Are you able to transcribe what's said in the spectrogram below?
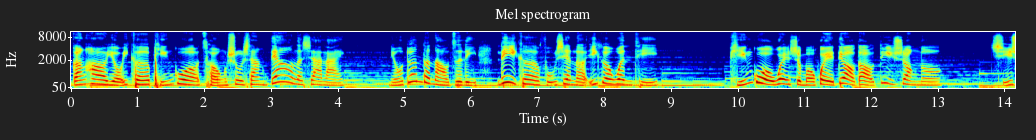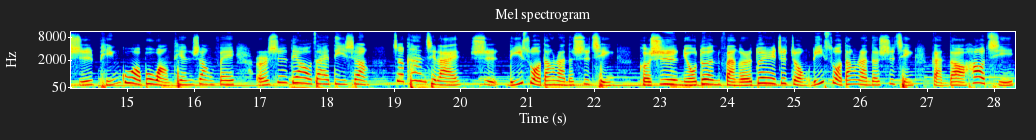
刚好有一颗苹果从树上掉了下来。牛顿的脑子里立刻浮现了一个问题：苹果为什么会掉到地上呢？其实苹果不往天上飞，而是掉在地上，这看起来是理所当然的事情。可是牛顿反而对这种理所当然的事情感到好奇，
